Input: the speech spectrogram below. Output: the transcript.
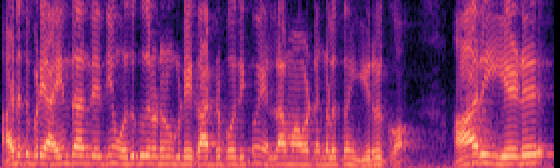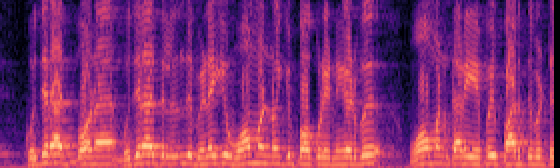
அடுத்தபடி ஐந்தாம் தேதியும் ஒதுக்குதலுடன் கூடிய காற்று பகுதிக்கும் எல்லா மாவட்டங்களுக்கும் இருக்கும். ஆறு ஏழு குஜராத் போன குஜராத்திலிருந்து விலகி ஓமன் நோக்கி போகக்கூடிய நிகழ்வு ஓமன் கரையை போய் பார்த்துவிட்டு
